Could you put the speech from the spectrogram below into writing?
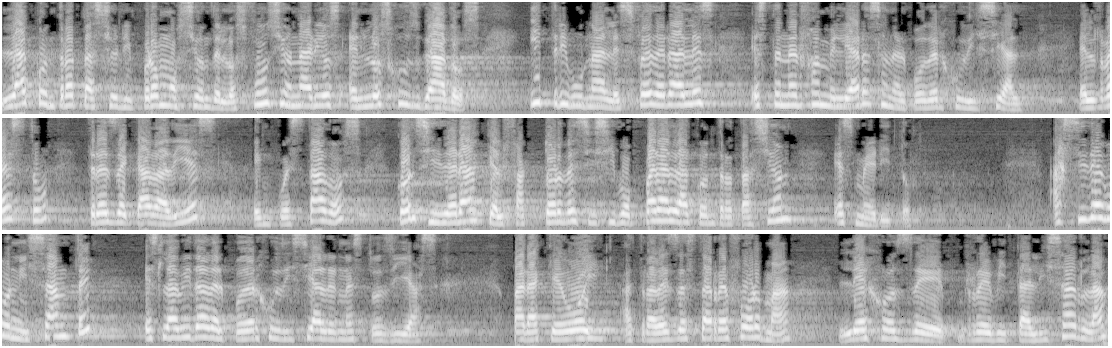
la contratación y promoción de los funcionarios en los juzgados y tribunales federales es tener familiares en el Poder Judicial. El resto, tres de cada diez encuestados, considera que el factor decisivo para la contratación es mérito. Así de agonizante es la vida del Poder Judicial en estos días, para que hoy, a través de esta reforma, lejos de revitalizarla,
